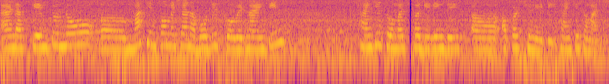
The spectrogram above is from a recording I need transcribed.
and I've came to know uh, much information about this COVID-19 thank you so much for giving this uh, opportunity. Thank you so much.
